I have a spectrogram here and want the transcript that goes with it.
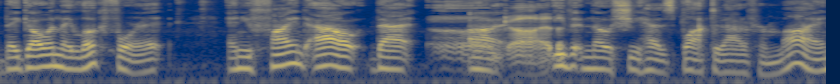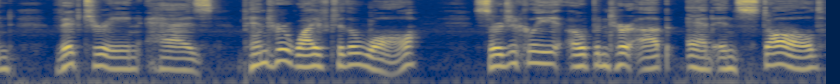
They go and they look for it, and you find out that oh Uh, god. even though she has blocked it out of her mind, Victorine has pinned her wife to the wall, surgically opened her up, and installed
